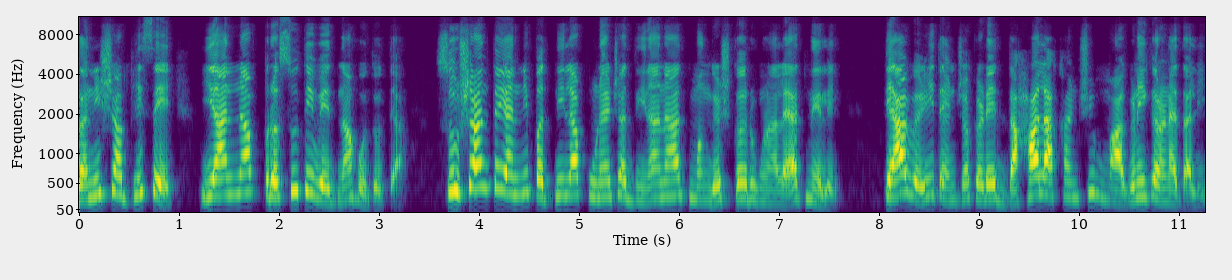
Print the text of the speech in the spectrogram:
तनिषा भिसे यांना प्रसूती वेदना होत होत्या. सुशांत यांनी पत्नीला पुण्याच्या दीनानाथ मंगेशकर रुग्णालयात नेले. त्यावेळी त्यांच्याकडे दहा लाखांची मागणी करण्यात आली.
